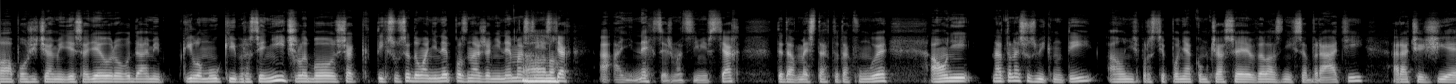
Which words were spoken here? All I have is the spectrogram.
oh, požičaj mi 10 eur, daj mi kilo múky, proste nič, lebo však tých susedov ani nepoznáš, ani nemáš s nimi vzťah a ani nechceš mať s nimi vzťah, teda v mestách to tak funguje. A oni na to nie sú zvyknutí a oni proste po nejakom čase veľa z nich sa vráti a radšej žije,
